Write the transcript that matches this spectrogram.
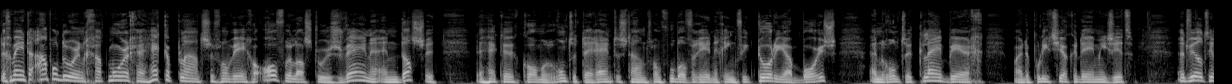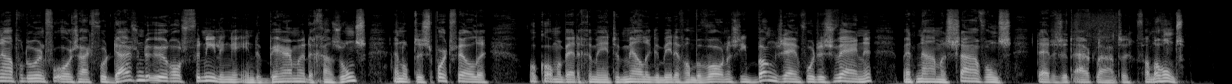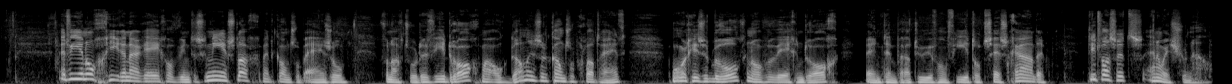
De gemeente Apeldoorn gaat morgen hekken plaatsen vanwege overlast door zwijnen en dassen. De hekken komen rond het terrein te staan van voetbalvereniging Victoria Boys en rond de Kleiberg, waar de politieacademie zit. Het wild in Apeldoorn veroorzaakt voor duizenden euro's vernielingen in de bermen, de gazons en op de sportvelden. Ook komen bij de gemeente meldingen binnen van bewoners die bang zijn voor de zwijnen, met name s'avonds tijdens het uitlaten van de hond. Het weer nog, hier en daar regen of winterse neerslag met kans op ijzel. Vannacht wordt het weer droog, maar ook dan is er kans op gladheid. Morgen is het bewolkt en overwegend droog bij een temperatuur van 4 tot 6 graden. Dit was het NOS Journaal.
